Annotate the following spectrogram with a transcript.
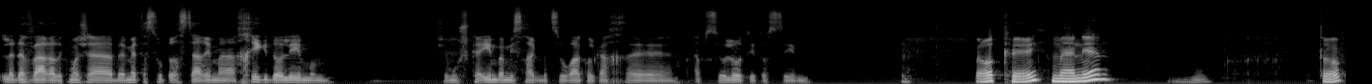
לדבר הזה, כמו שבאמת הסופרסטארים הכי גדולים שמושקעים במשחק בצורה כל כך אה, אבסולוטית עושים. אוקיי, מעניין. טוב.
